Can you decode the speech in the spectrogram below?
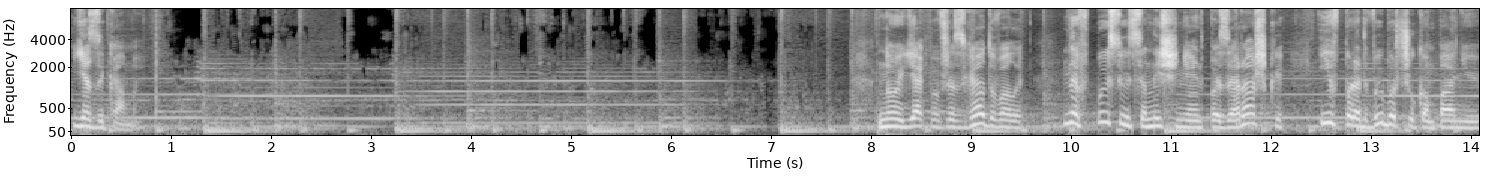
язиками. Ну як ми вже згадували, не вписується нищення НПЗ Рашки і в передвиборчу кампанію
